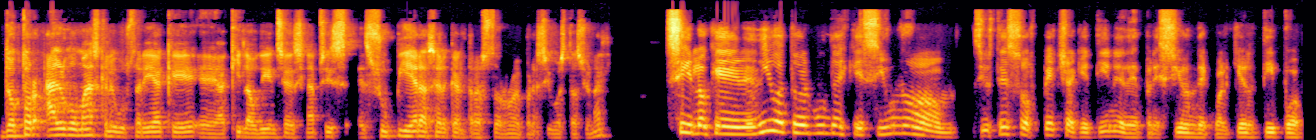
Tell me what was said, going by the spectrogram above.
Doctor, ¿algo más que le gustaría que eh, aquí la audiencia de Sinapsis eh, supiera acerca del trastorno depresivo estacional? Sí, lo que le digo a todo el mundo es que si uno, si usted sospecha que tiene depresión de cualquier tipo,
